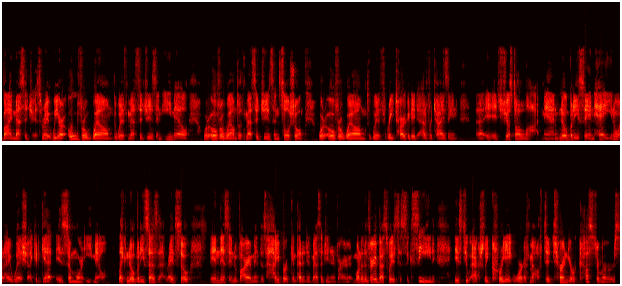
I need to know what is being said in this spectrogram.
by messages, right? We are overwhelmed with messages and email. We're overwhelmed overwhelmed with messages and social. We're overwhelmed with retargeted advertising. Uh, it, it's just a lot, man. Nobody's saying, hey, you know what I wish I could get is some more email. Like nobody says that, right? So, in this environment, this hyper competitive messaging environment, one of the very best ways to succeed is to actually create word of mouth, to turn your customers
